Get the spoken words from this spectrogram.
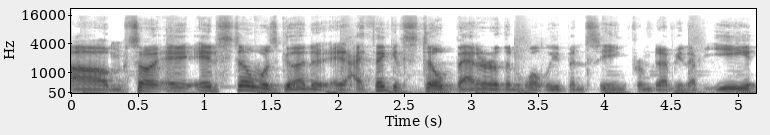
Um, so it, it, still was good. I think it's still better than what we've been seeing from WWE,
